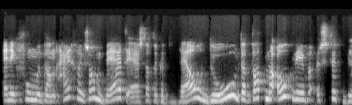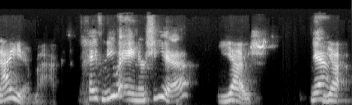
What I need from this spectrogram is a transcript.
En ik voel me dan eigenlijk zo'n badass dat ik het wel doe, dat dat me ook weer een stuk blijer maakt. Geeft nieuwe energie, hè? Juist. Ja. ja.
